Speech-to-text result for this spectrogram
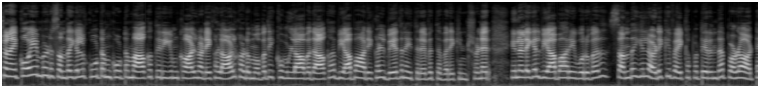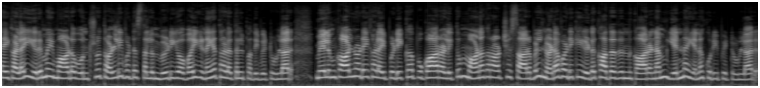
சென்னை கோயம்பேடு சந்தையில் கூட்டம் கூட்டமாக திரியும் கால்நடைகளால் கடும் அவதிக்கு உள்ளாவதாக வியாபாரிகள் வேதனை தெரிவித்து வருகின்றனர். இந்நிலையில் வியாபாரி ஒருவர் சந்தையில் அடுக்கி வைக்கப்பட்டிருந்த பழ அட்டைகளை எருமை மாடு ஒன்று தள்ளிவிட்டு செல்லும் வீடியோவை இணையதளத்தில் பதிவிட்டுள்ளார். மேலும் கால்நடைகளை பிடிக்க புகார் அளித்தும் மாநகராட்சி சார்பில் நடவடிக்கை எடுக்காததன் காரணம் என்ன என குறிப்பிட்டுள்ளார்.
